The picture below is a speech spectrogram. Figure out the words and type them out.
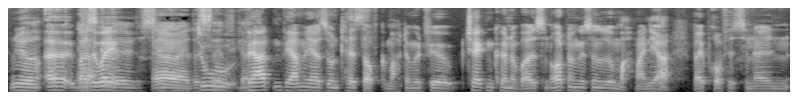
Ja. Äh, by das the way, geil, Ja, ja, du, wir hatten, wir haben ja so einen Test aufgemacht, damit wir checken können, ob alles in Ordnung ist und so. Macht man ja bei professionellen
